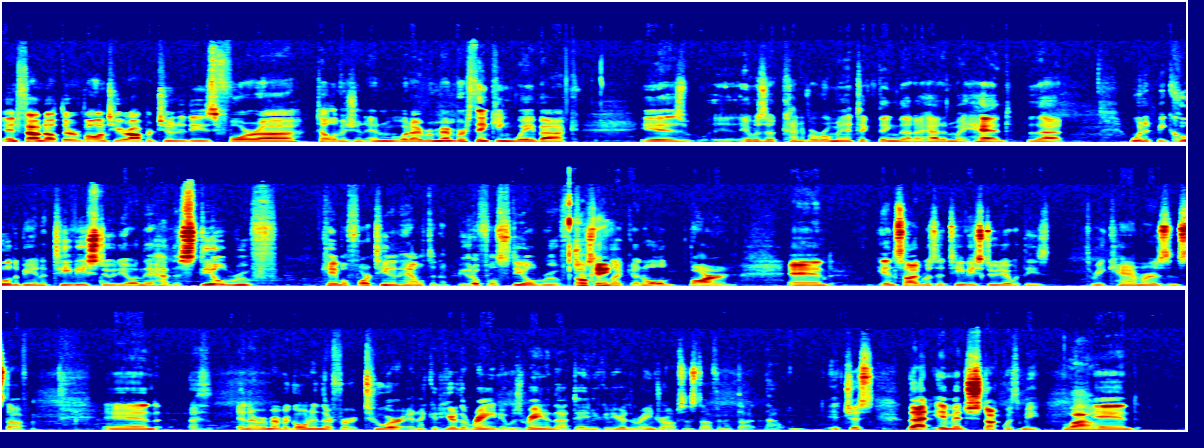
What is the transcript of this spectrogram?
and found out there were volunteer opportunities for uh, television. And what I remember thinking way back is it was a kind of a romantic thing that I had in my head that wouldn't it be cool to be in a TV studio and they had the steel roof, Cable 14 in Hamilton, a beautiful steel roof, just Okay. like an old barn. And inside was a TV studio with these three cameras and stuff. And I- and I remember going in there for a tour and I could hear the rain. It was raining that day and you could hear the raindrops and stuff and I thought that it just that image stuck with me. Wow. And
